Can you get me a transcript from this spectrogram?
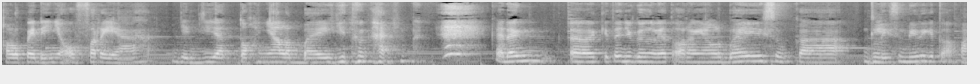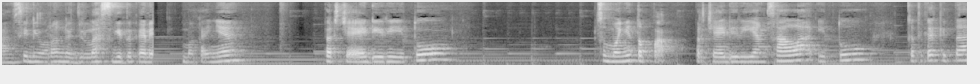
Kalau pedenya over ya, jadi jatuhnya lebay gitu kan kadang uh, kita juga ngelihat orang yang lebay suka geli sendiri gitu apaan sih nih orang nggak jelas gitu kan makanya percaya diri itu semuanya tepat percaya diri yang salah itu ketika kita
